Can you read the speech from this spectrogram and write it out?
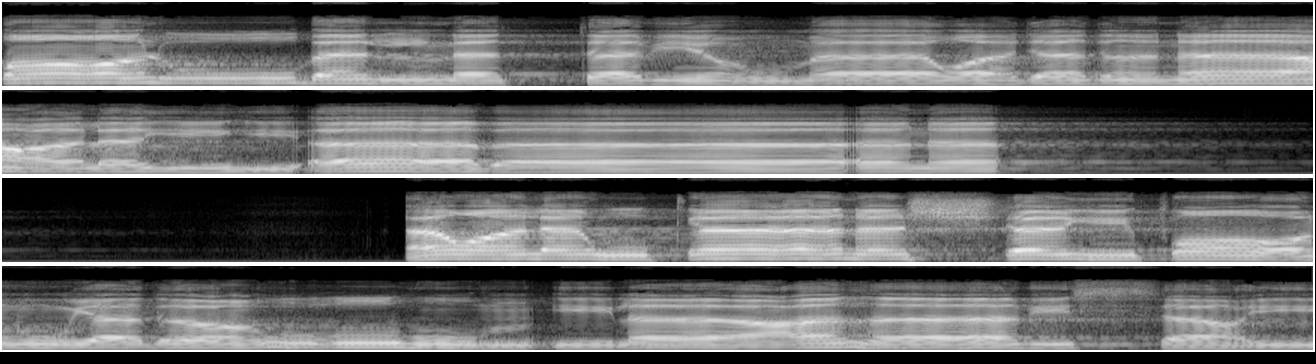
قالوا بل نتبع ما وجدنا عليه اباءنا أولو كان الشيطان يدعوهم إلى عذاب السعير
